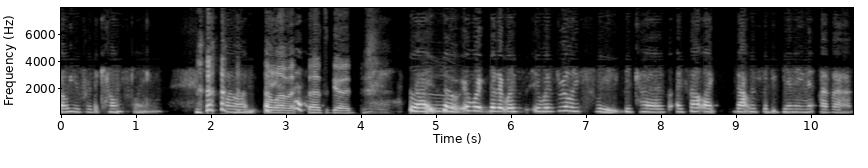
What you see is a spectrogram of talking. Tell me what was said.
owe you for the counseling?" Um, I love it. That's good. right. So it was, but it was it was really sweet because I felt like that was the beginning of a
